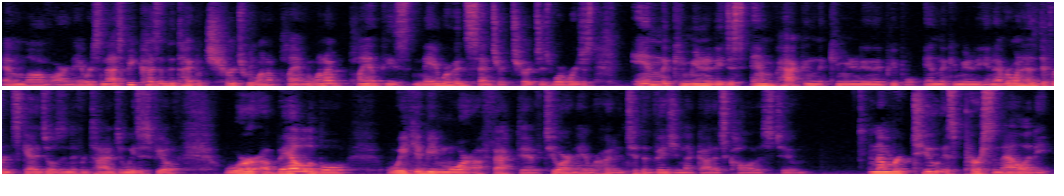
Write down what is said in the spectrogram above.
and love our neighbors. And that's because of the type of church we want to plant. We want to plant these neighborhood centric churches where we're just in the community, just impacting the community and the people in the community. And everyone has different schedules and different times. And we just feel we're available we can be more effective to our neighborhood and to the vision that God has called us to. Number two is personality.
